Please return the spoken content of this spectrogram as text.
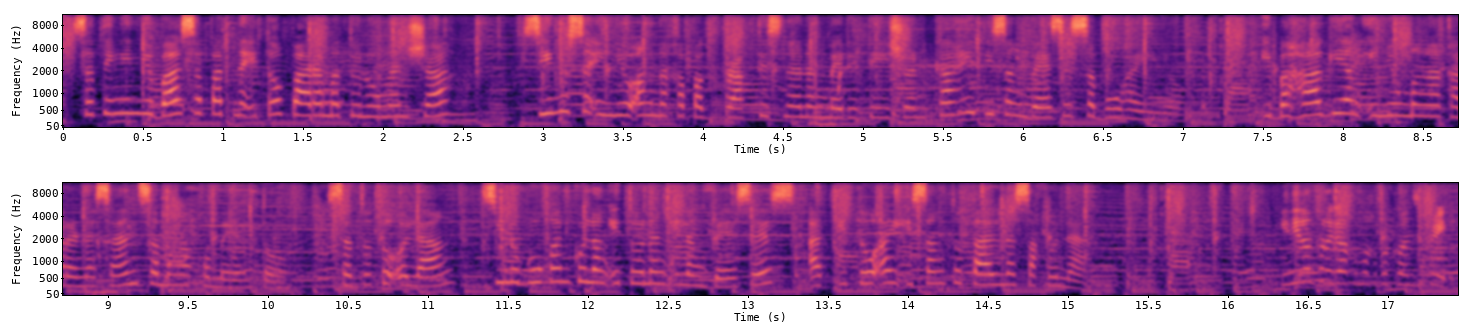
sa tingin niyo ba sapat na ito para matulungan siya? Sino sa inyo ang nakapag-practice na ng meditation kahit isang beses sa buhay niyo? Ibahagi ang inyong mga karanasan sa mga komento. Sa totoo lang, sinubukan ko lang ito ng ilang beses at ito ay isang total na sakuna. Hindi lang talaga ako makapag-concentrate.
